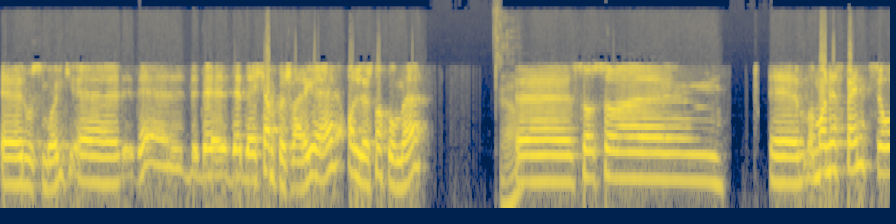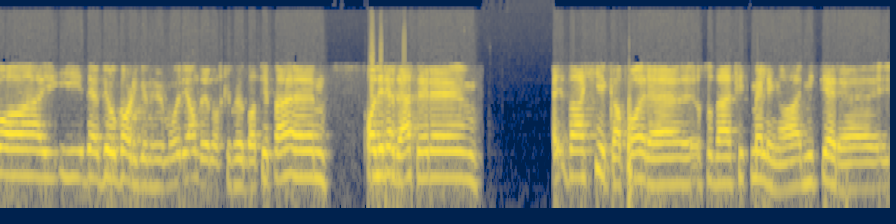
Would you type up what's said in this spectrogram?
eh, Rosenborg. Eh, det, det, det, er kjempesvære greier. Alle snakker om det. Ja. Eh, så så eh, eh, man er spent, og i, det, er jo galgenhumor i andre norske klubber, tipper jeg. Eh, allerede etter eh, da jeg kikka på det, så da jeg fikk meldinga midt i denne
